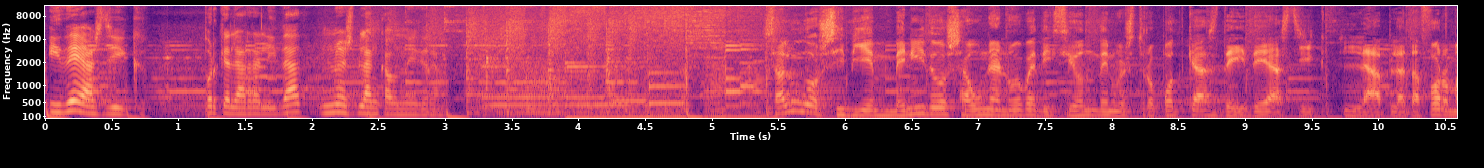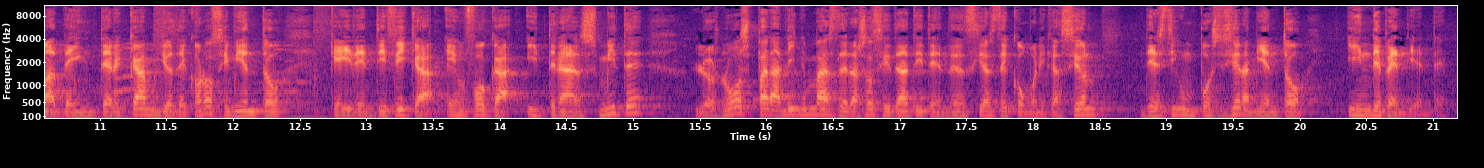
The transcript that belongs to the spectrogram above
Ideas Geek, porque la realidad no es blanca o negra. Saludos y bienvenidos a una nueva edición de nuestro podcast de Ideas Geek, la plataforma de intercambio de conocimiento que identifica, enfoca y transmite los nuevos paradigmas de la sociedad y tendencias de comunicación desde un posicionamiento independiente.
